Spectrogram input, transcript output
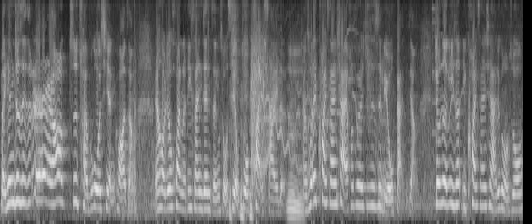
每天就是，然后就是喘不过气，很夸张。然后我就换了第三间诊所，是有做快筛的，嗯，想说哎，快筛下来会不会就是是流感这样？就那个医生一快筛下来就跟我说。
